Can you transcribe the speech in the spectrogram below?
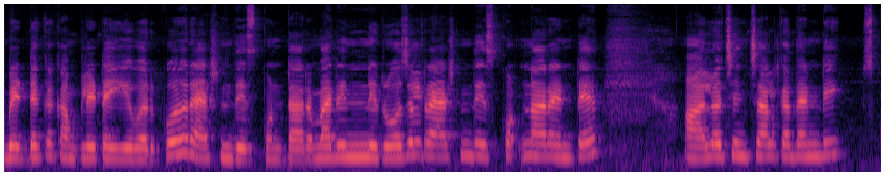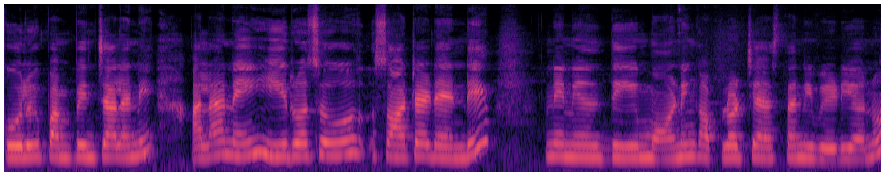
బిడ్డకి కంప్లీట్ అయ్యే వరకు రేషన్ తీసుకుంటారు. మరి ఇన్ని రోజులు రేషన్ తీసుకుంటున్నారంటే ఆలోచించాలి కదండి. స్కూల్కి పంపించాలని. అలానే ఈరోజు సాటర్డే అండి. నేను ఇది మార్నింగ్ అప్లోడ్ చేస్తాను ఈ వీడియోను.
